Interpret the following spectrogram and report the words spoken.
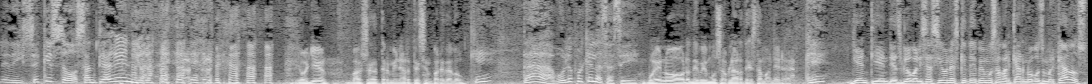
Le dice que sos santiagueño. Oye, ¿vas a terminarte emparedado? ¿Qué? Da, abuelo, ¿por qué las así? Bueno, ahora debemos hablar de esta manera. ¿Qué? Ya entiendes, globalización es que debemos abarcar nuevos mercados.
